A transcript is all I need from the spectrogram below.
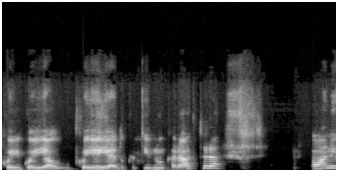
koji, koji, jel, koji je edukativnog karaktera oni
